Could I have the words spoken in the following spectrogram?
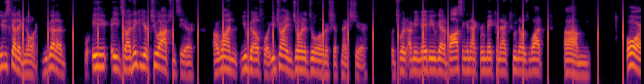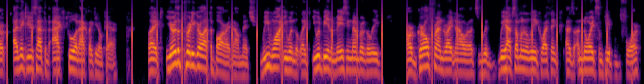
you just got to ignore. You got to. So I think your two options here are one, you go for it. You try and join a dual ownership next year, which would, I mean, maybe you get a Boston Connect, roommate Connect, who knows what. Um, or I think you just have to act cool and act like you don't care. Like you're the pretty girl at the bar right now, Mitch. We want you in the like. You would be an amazing member of the league. Our girlfriend right now, or let's we have someone in the league who I think has annoyed some people before.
